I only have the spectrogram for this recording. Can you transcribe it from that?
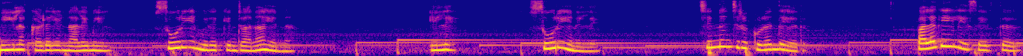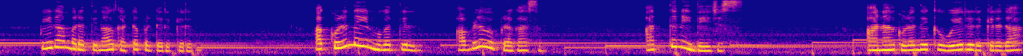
நீலக்கடலின் அலைமேல் சூரியன் மிதக்கின்றானா என்ன? இல்லை சூரியன் இல்லை. சின்னஞ்சிறு குழந்தை அது. பலகையிலே சேர்த்து பீதாம்பரத்தினால் கட்டப்பட்டிருக்கிறது. அக்குழந்தையின் முகத்தில் அவ்வளவு பிரகாசம். அத்தனை தேஜஸ். ஆனால் குழந்தைக்கு உயிர் இருக்கிறதா?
